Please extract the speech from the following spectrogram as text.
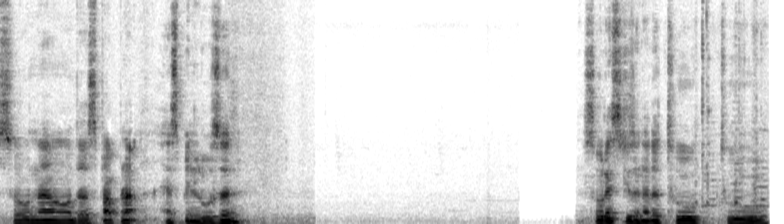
So now the spark plug has been loosened. So let's use another tool to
